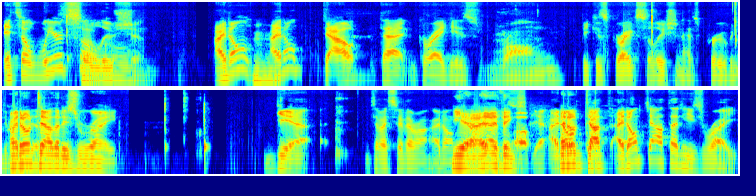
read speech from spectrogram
It's a weird So cool. solution. I don't Mhm. I don't doubt that Greg is wrong because Greg's solution has proven to be I don't the- doubt that he's right. Yeah. Did I say that wrong? I don't Yeah, I- I think- yeah, I I don't don't doubt- doubt I don't doubt that he's right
